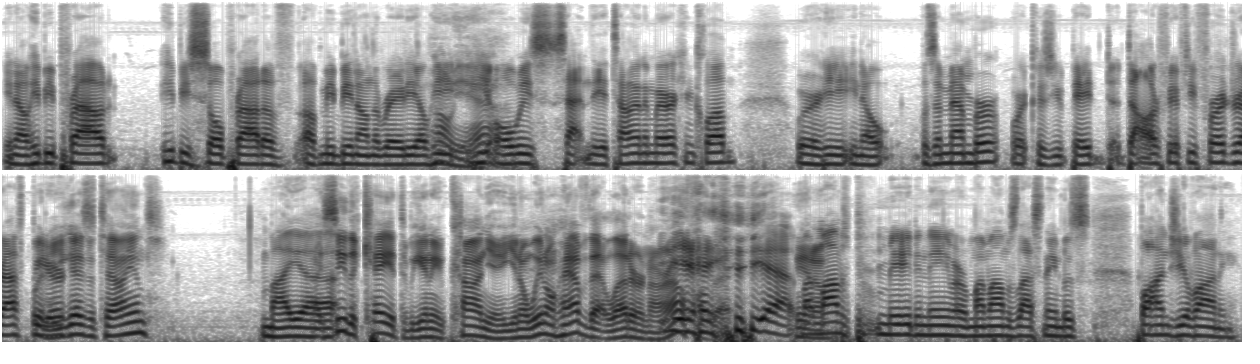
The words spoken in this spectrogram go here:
You know, he'd be proud. He'd be so proud of, of me being on the radio. He Oh, yeah. he always sat in the Italian American Club, where he you know was a member, because you paid a dollar fifty for a draft Wait, beer. are you guys italians My uh, i see the k at the beginning of Konya you know we don't have that letter in our yeah, alphabet yeah. My know. mom's maiden name or my mom's last name was Bon Giovanni,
